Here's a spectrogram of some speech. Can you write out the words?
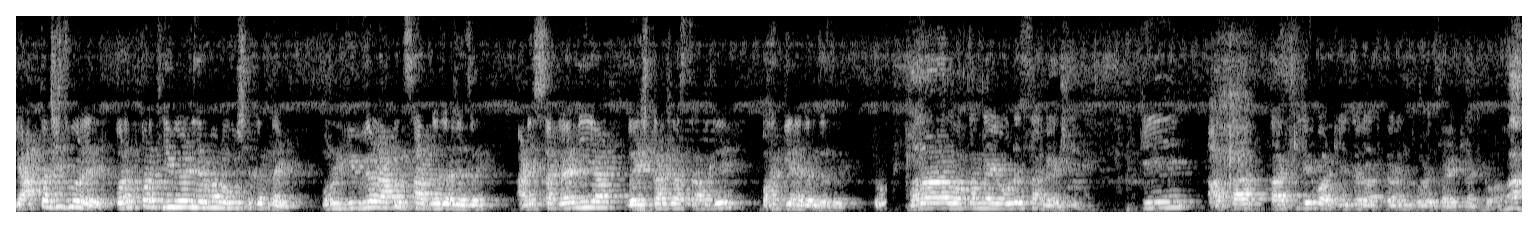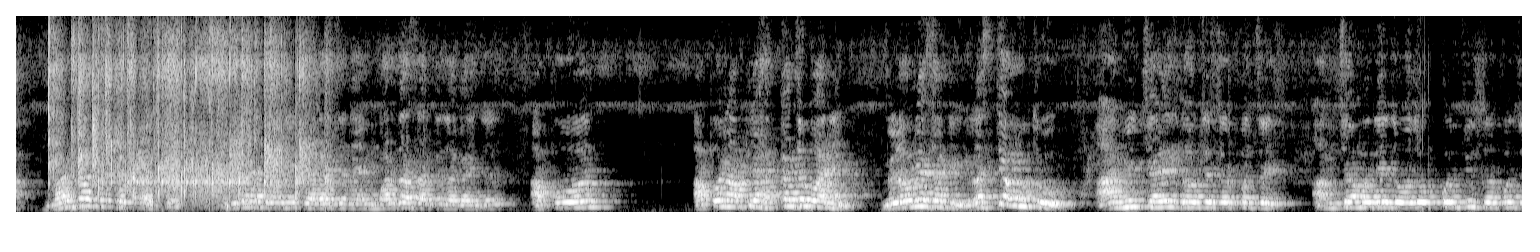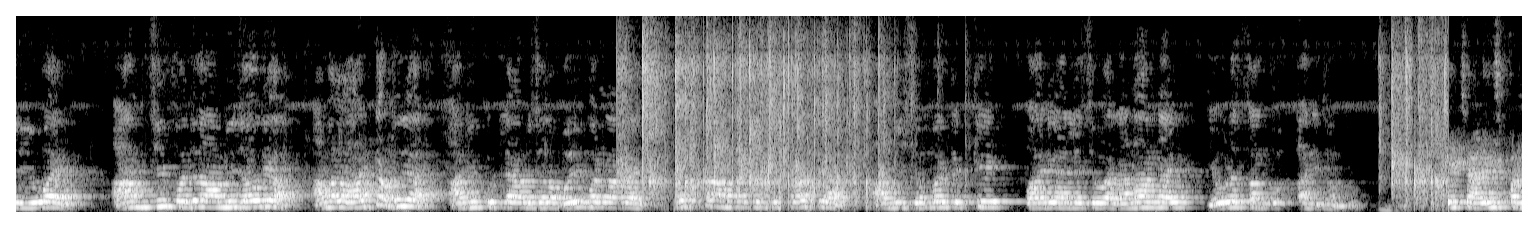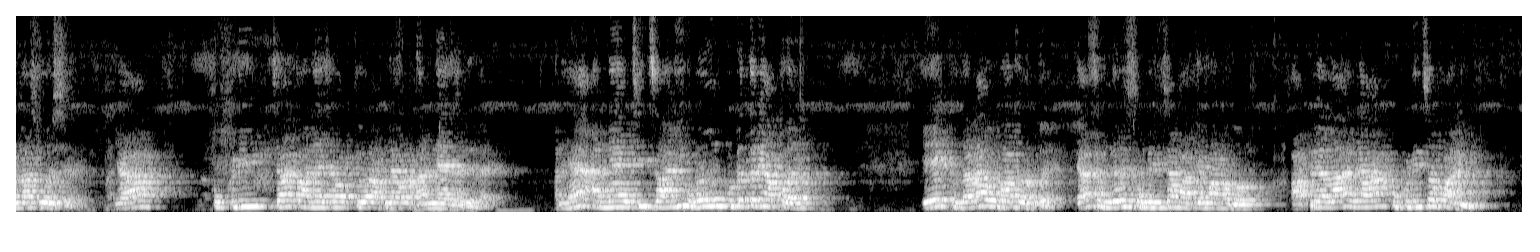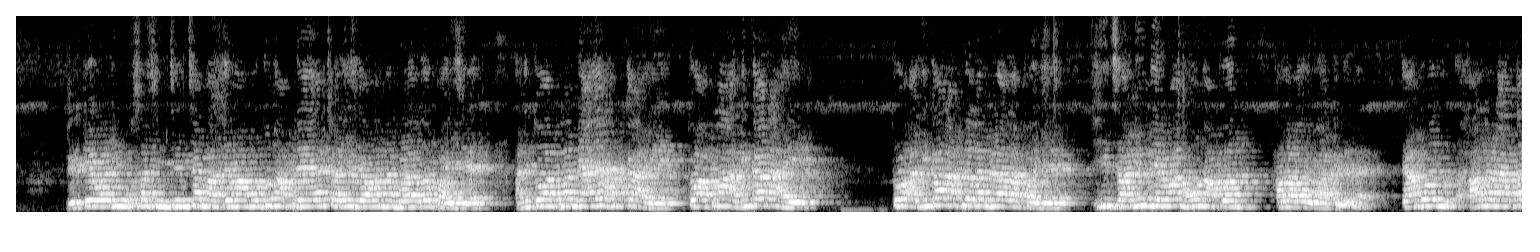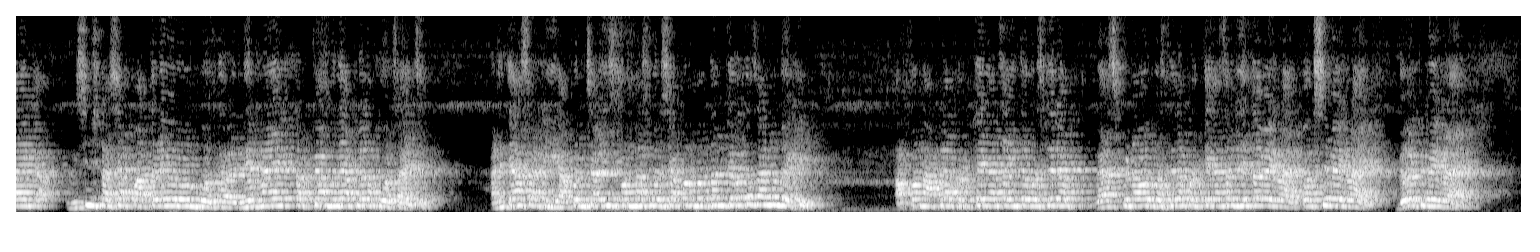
ही आत्ताचीच वेळ आहे. परत परत ही वेळ निर्माण होऊ शकत नाही. म्हणून ही वेळ आपण साधणं गरजेचं आहे. आणि सगळ्यांनी या बहिष्कार शास्त्रामध्ये भाग घेणं गरजेचं आहे. मला लोकांना एवढंच सांगायचं की आता ताटली बाटलीचं राजकारण थोडं साईडला ठेवा. जगायचं नाही मर्दासारखं जगायचं. आपण आपण आपल्या हक्काचं पाणी मिळवण्यासाठी रस्त्यावर उतरू. आम्ही चाळीस गावचे सरपंच आहेत. आमच्यामध्ये जवळजवळ पंचवीस सरपंच युवा आहेत. आमची पदं आम्ही जाऊ द्या. आम्हाला आठ टाकू द्या. आम्ही कुठल्या आमिषाला बळी पडणार नाही. फक्त आम्हाला तुमची साथ द्या. आम्ही शंभर टक्के पाणी आणल्याशिवाय राहणार नाही. एवढंच सांगतो आणि थांबतो हे चाळीस पन्नास वर्ष या कुकडीच्या पाण्याच्या बाबतीवर आपल्यावर अन्याय झालेला आहे. आणि ह्या अन्यायाची जाणीव होऊन कुठंतरी आपण एक लढा उभा करतोय. त्या संघर्ष समितीच्या माध्यमामधून आपल्याला या कुकडीचं पाणी रिटेवाडी उपसा सिंचनच्या माध्यमामधून आपल्या या चाळीस गावांना मिळालं पाहिजे. आणि तो आपला न्याय हक्क आहे तो आपला अधिकार आहे तो अधिकार आपल्याला मिळाला पाहिजे. ही जाणीव निर्माण होऊन आपण हा लढा उभा केलेला आहे. त्यामुळे हा लढा आता एक विशिष्ट अशा पातळीवर येऊन पोहोचणार निर्णायक टप्प्यामध्ये आपल्याला पोहोचायचं. आणि त्यासाठी आपण चाळीस पन्नास वर्ष आपण मतदान करतच आलेलो आहे की. आपण आपल्या प्रत्येकाचा इथं बसलेल्या व्यासपीठावर बसलेल्या प्रत्येकाचा नेता वेगळा आहे पक्ष वेगळा आहे गट वेगळा आहे.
